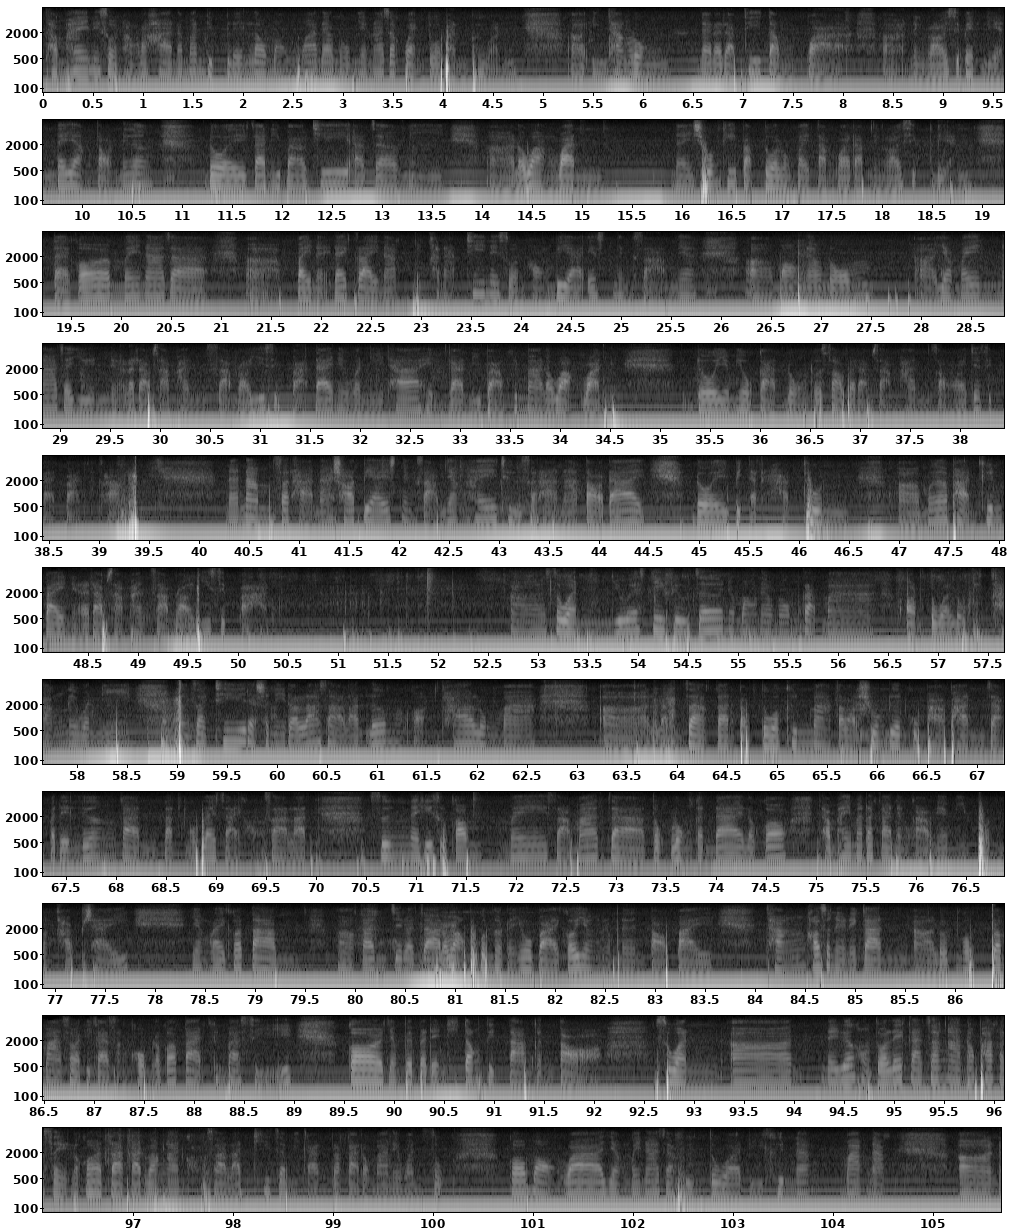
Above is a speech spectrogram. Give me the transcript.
ทำให้ในส่วนของราคาน้ำมันดิบเลนเรามองว่าแนวโน้มยังน่าจะแกว่งตัวผันผวนอิงทางลงในระดับที่ต่ำกว่า 111 เหรียญได้อย่างต่อเนื่อง โดยการรีบาวที่อาจจะมีระหว่างวัน ในช่วงที่ปรับตัวลงไปต่ำกว่าระดับ 110 เหรียญ แต่ก็ไม่น่าจะไปไหนได้ไกลนัก ขณะที่ในส่วนของ BRS 13 เนี่ยอมองแนวโน้มยังไม่น่าจะยืนเหนือระดับ 3,320 บาทได้ในวันนี้ถ้าเห็นการรีบาวขึ้นมาระหว่างวัน โดยยังมีโอกาสลงทดสอบระดับ 3,278 บาทอีกครั้ง แนะนำสถานะช็อต BIS 13 ยังให้ถือสถานะต่อได้ โดยปิดตัดขาดทุนเมื่อผ่านขึ้นไปเหนือระดับ 3,320 บาท ส่วน USD Future เนี่ยมองแนวโน้มกลับมาอ่อนตัวลงอีกครั้งในวันนี้ หลังจากที่ดัชนีดอลลาร์สหรัฐเริ่มอ่อนค่าลงมาหลังจากการปรับตัวขึ้นมาตลอดช่วงเดือนกุมภาพันธ์ จากประเด็นเรื่องการ ตัดงบรายจ่ายของสหรัฐ ซึ่งในที่สุดก็ไม่สามารถจะตกลงกันได้ แล้วก็ทำให้มาตรการดังกล่าวเนี่ยมีผลบังคับใช้ อย่างไรก็ตามการเจรจาระหว่างผู้กำหนดนโยบายก็ยังดำเนินต่อไป ทั้งข้อเสนอในการลดงบประมาณสวัสดิการสังคม แล้วก็การขึ้นภาษี ก็ยังเป็นประเด็นที่ต้องติดตามกันต่อ ส่วน ในเรื่องของตัวเลขการจ้างงานนอกภาคเกษตร แล้วก็อัตราการว่างงานของสหรัฐที่จะมีการประกาศออกมาในวันศุกร์ก็มองว่ายังไม่น่าจะฟื้นตัวดีขึ้นนักมากนัก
